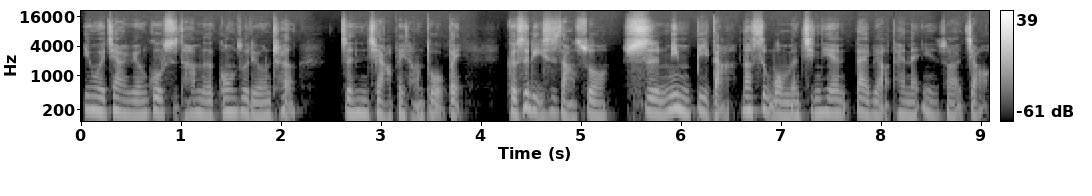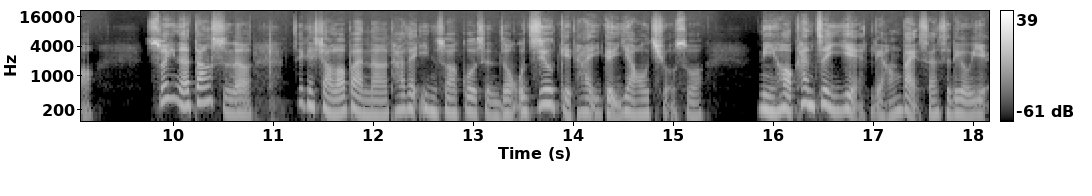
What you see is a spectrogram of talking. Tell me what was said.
因为这样缘故，使他们的工作流程增加非常多倍。可是理事长说使命必达，那是我们今天代表台南印刷的骄傲。所以呢，当时呢，这个小老板呢，他在印刷过程中，我只有给他一个要求，说你好看这一页两百三十六页，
